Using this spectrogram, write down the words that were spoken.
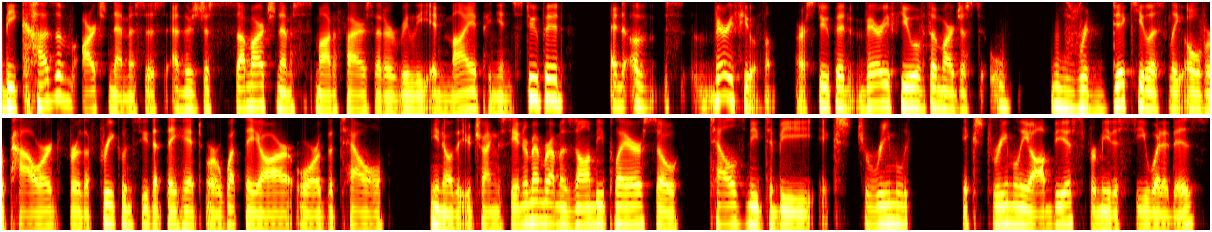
Because of Arch Nemesis, and there's just some Arch Nemesis modifiers that are really, in my opinion, stupid, and of very few of them are stupid. Very few of them are just ridiculously overpowered for the frequency that they hit, or what they are, or the tell you know that you're trying to see. And remember, I'm a zombie player, so tells need to be extremely, extremely obvious for me to see what it is.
